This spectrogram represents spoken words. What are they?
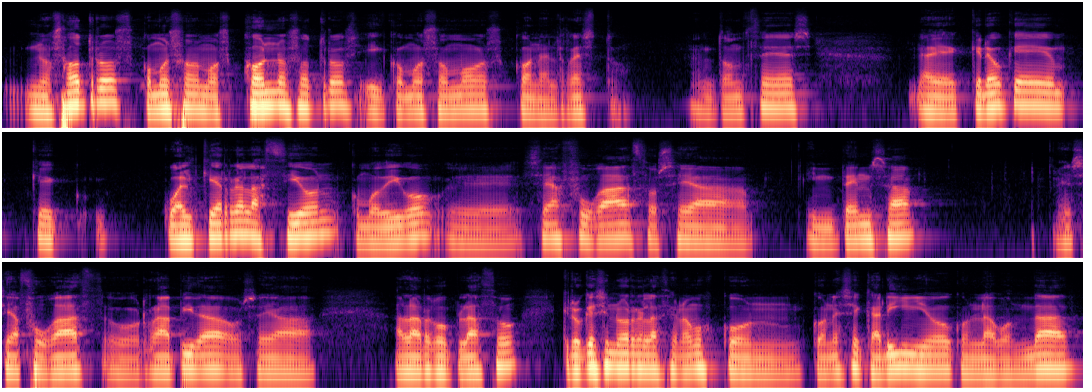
nosotros, cómo somos con nosotros y cómo somos con el resto. Entonces, eh, creo que, cualquier relación, como digo, eh, sea fugaz o sea intensa, sea fugaz o rápida o sea a largo plazo, creo que si nos relacionamos con, ese cariño, con la bondad,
